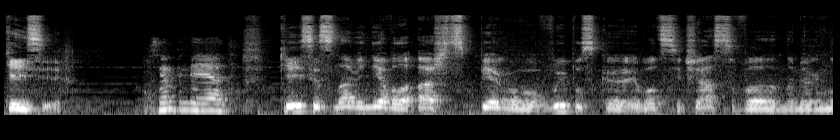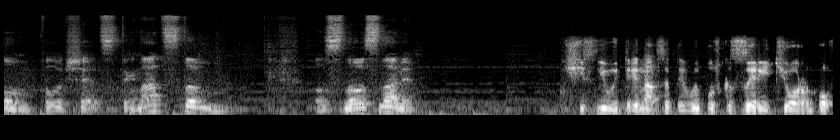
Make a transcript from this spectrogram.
Кейси. Всем привет. Кейси с нами не было аж с первого выпуска, и вот сейчас в номерном, получается, 13 он снова с нами. Счастливый 13 выпуск The Return of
